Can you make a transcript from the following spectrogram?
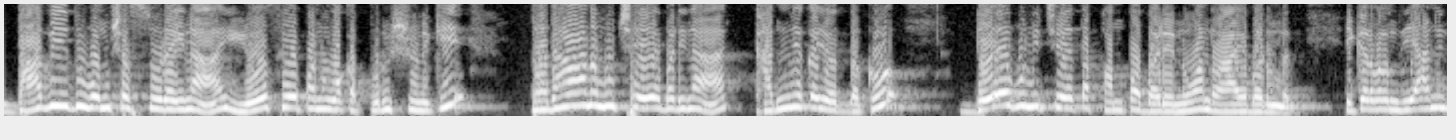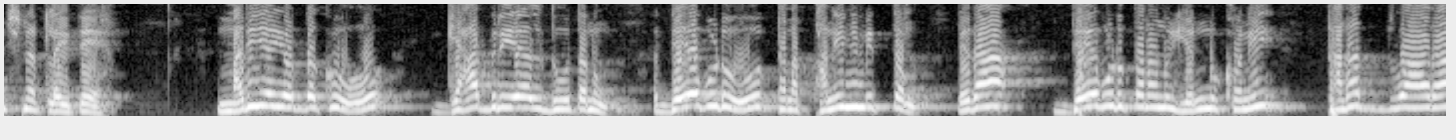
దావీదు వంశస్థుడైన యోసేపను ఒక పురుషునికి ప్రధానము చేయబడిన కన్యక యొద్దకు దేవుని చేత పంపబడెను అని రాయబడినది. ఇక్కడ మనం ధ్యానించినట్లయితే మరియ యొద్దకు గ్యాబ్రియల్ దూతను దేవుడు తన పని నిమిత్తం లేదా దేవుడు తనను ఎన్నుకొని తన ద్వారా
